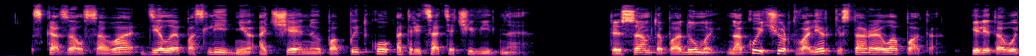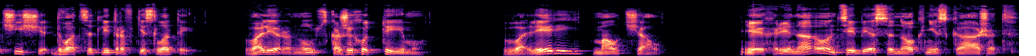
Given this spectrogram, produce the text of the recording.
– сказал сова, делая последнюю отчаянную попытку отрицать очевидное. «Ты сам-то подумай, на кой черт Валерке старая лопата? Или того чище 20 литров кислоты? Валера, ну скажи хоть ты ему». Валерий молчал. «Ни хрена он тебе, сынок, не скажет»,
